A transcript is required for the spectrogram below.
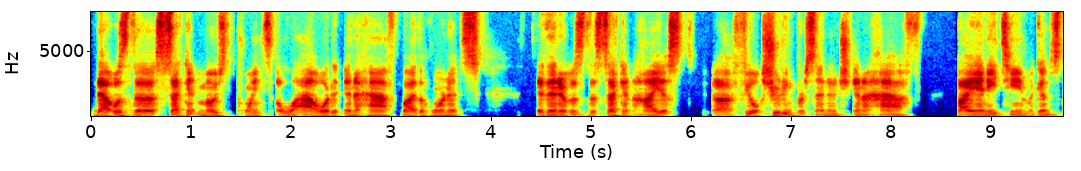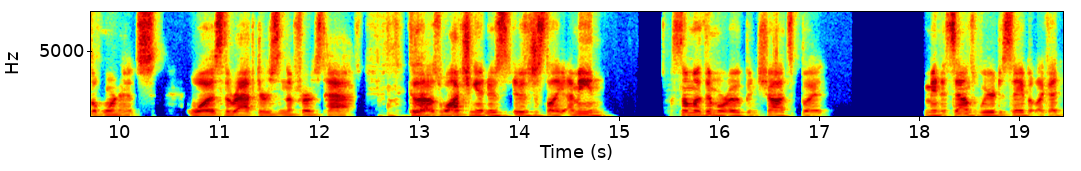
That was the second most points allowed in a half by the Hornets. And then it was the second highest uh, field shooting percentage in a half by any team against the Hornets was the Raptors in the first half. Because I was watching it and it was, it was just like, I mean, some of them were open shots, but I mean, it sounds weird to say, but like I,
